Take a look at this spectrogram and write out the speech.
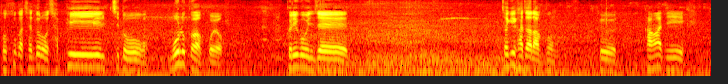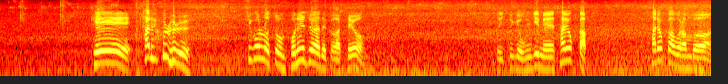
도수가 제대로 잡힐지도 모를 것 같고요. 그리고 이제 저기 가자 람풍 그 강아지 개 사료를 시골로 좀 보내줘야 될 것 같아요. 또 이쪽에 온 김에 사료값 사료값을 한번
